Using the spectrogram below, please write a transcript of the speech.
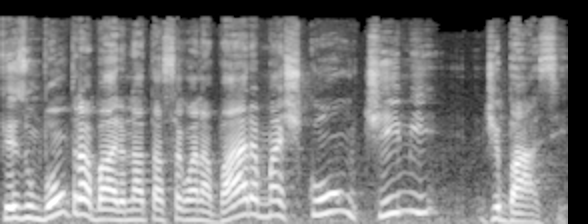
Fez um bom trabalho na Taça Guanabara, mas com um time de base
